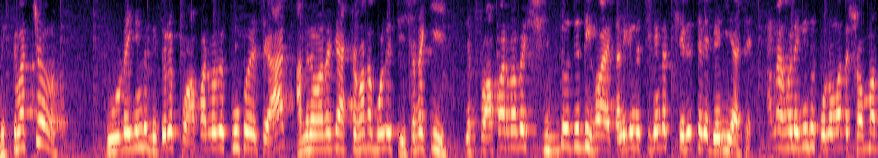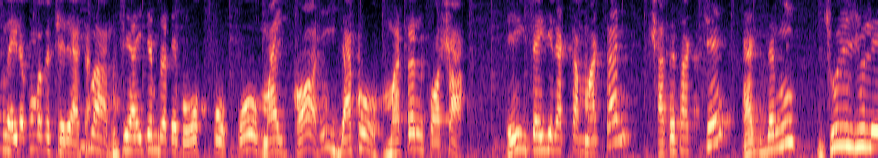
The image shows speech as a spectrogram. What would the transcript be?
দেখতে পাচ্ছ? পুরোটাই কিন্তু ভিতরে প্রপার ভাবে কুক হয়েছে। আর আমি তোমাদেরকে একটা কথা বলেছি, সেটা কি? যে প্রপার ভাবে সিদ্ধ যদি হয়, তাহলে কিন্তু চিকেনটা ছেড়ে ছেড়ে বেরিয়ে আসে। না হলে কিন্তু কোনো মতে সম্ভব না এরকম ভাবে ছেড়ে আসে। এবার যে আইটেমটা নেব ও ও মাই গড এই দেখো মাটন কষা। এই সাইজের একটা মাটন সাথে থাকছে একদমই ঝুলঝুলে,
